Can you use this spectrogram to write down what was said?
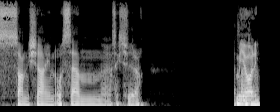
Sunshine och sen eh, 64. Men jag har-.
